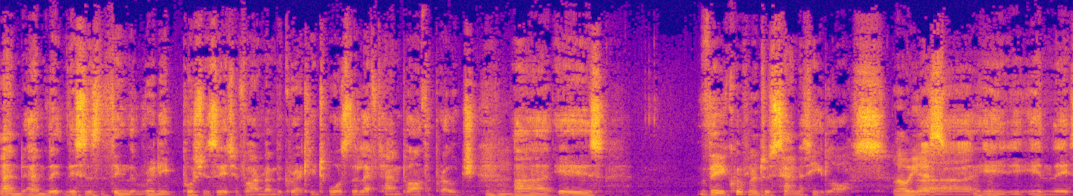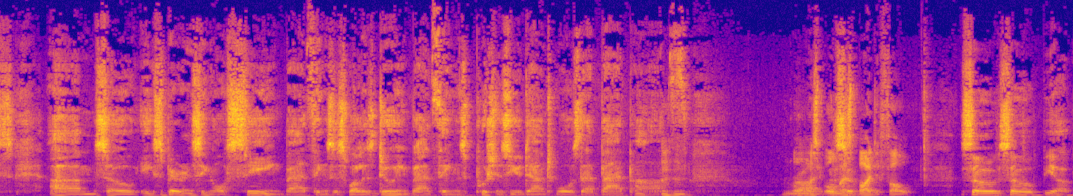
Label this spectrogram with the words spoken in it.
and and th- this is the thing that really pushes it, if I remember correctly, towards the left-hand path approach, uh, is the equivalent of sanity loss. Oh, yes. uh, i in this. Um, so experiencing or seeing bad things as well as doing bad things pushes you down towards that bad path. almost Right. almost So- by default. So, so you know,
